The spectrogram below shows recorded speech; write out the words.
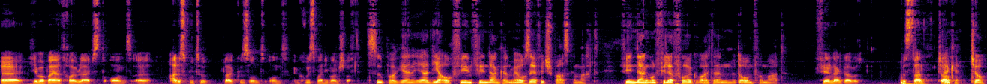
äh, hier bei Bayer treu bleibst. Und äh, alles Gute, bleib gesund und grüß mal die Mannschaft. Super, gerne. Ja, dir auch vielen, vielen Dank. Hat mir auch sehr viel Spaß gemacht. Vielen Dank und viel Erfolg weiterhin mit eurem Format. Vielen Dank, David. Bis dann. Ciao. Danke. Ciao.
